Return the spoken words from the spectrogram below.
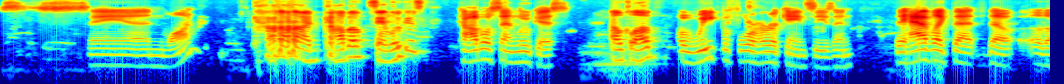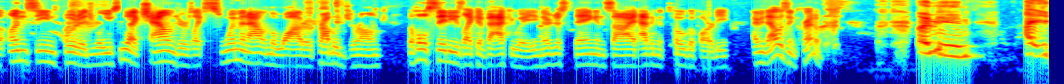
San Juan God, Cabo, San Lucas, Cabo San Lucas El Club. a week before hurricane season. They have like that the uh, the unseen footage where you see like challengers like swimming out in the water, probably drunk. The whole city's like evacuating. They're just staying inside, having a toga party. I mean, that was incredible. I mean, I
